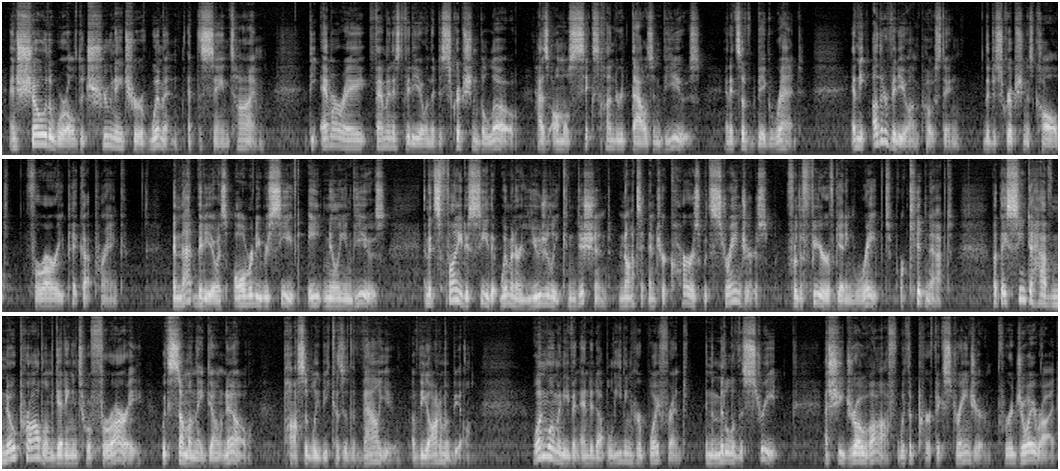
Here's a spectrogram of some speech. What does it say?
and show the world the true nature of women at the same time. The MRA feminist video in the description below has almost 600,000 views and it's of Big Red. And the other video I'm posting, the description is called Ferrari Pickup Prank, and that video has already received 8 million views. And it's funny to see that women are usually conditioned not to enter cars with strangers for the fear of getting raped or kidnapped, but they seem to have no problem getting into a Ferrari with someone they don't know, possibly because of the value of the automobile. One woman even ended up leaving her boyfriend in the middle of the street as she drove off with a perfect stranger for a joyride.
